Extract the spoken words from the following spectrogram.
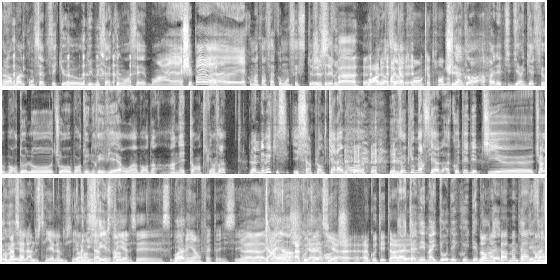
Alors, moi, le concept, c'est qu'au début, ça a commencé. Bon, euh, je sais pas, il y a combien de temps ça a commencé ce Je sais truc pas. Bon, Alors, c'est 3, vrai 4 ans, 4 ans. Je suis d'accord. Après, les petites guinguettes, c'est au bord de l'eau, tu vois, au bord d'une rivière ou à bord d'un un étang, un truc comme ça. Là, les mecs, ils s'implantent carrément euh, une zone commerciale à côté des petits. euh, tu Pas vois, commercial, des- industriel, industriel. Non, non, c'est Industriel, industriel. C'est, c'est- y a rien en fait. T'as il y a rien. À côté, il si, à, à côté, t'as. Bah, t'as des McDo, des Quick, des Non, bordels. même pas, même pas. des Non, fast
